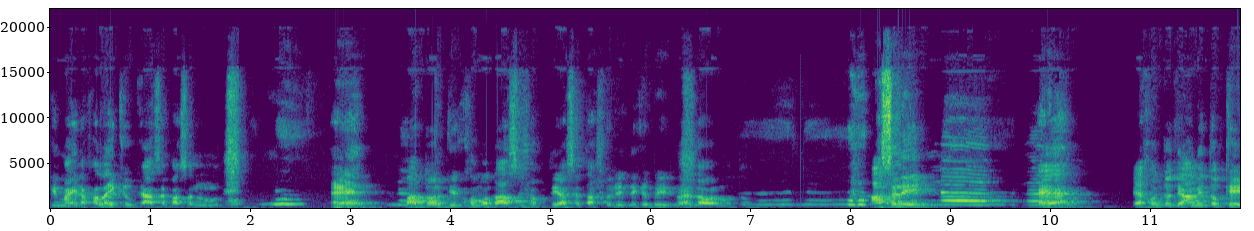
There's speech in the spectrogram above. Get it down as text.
কি মাইরা ফালাই কেউ কে আছে বাঁচানোর মতো? হ্যাঁ বা তোর কি ক্ষমতা আছে শক্তি আছে তার শরীর থেকে বের হয়ে যাওয়ার মতো? আসেনি? হ্যাঁ এখন যদি আমি তোকে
